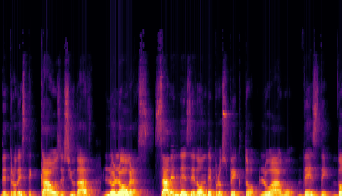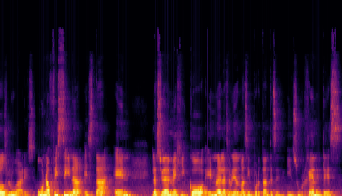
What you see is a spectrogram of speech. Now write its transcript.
dentro de este caos de ciudad, lo logras. ¿Saben desde dónde prospecto? Lo hago desde dos lugares. Una oficina está en la Ciudad de México en una de las avenidas más importantes insurgentes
